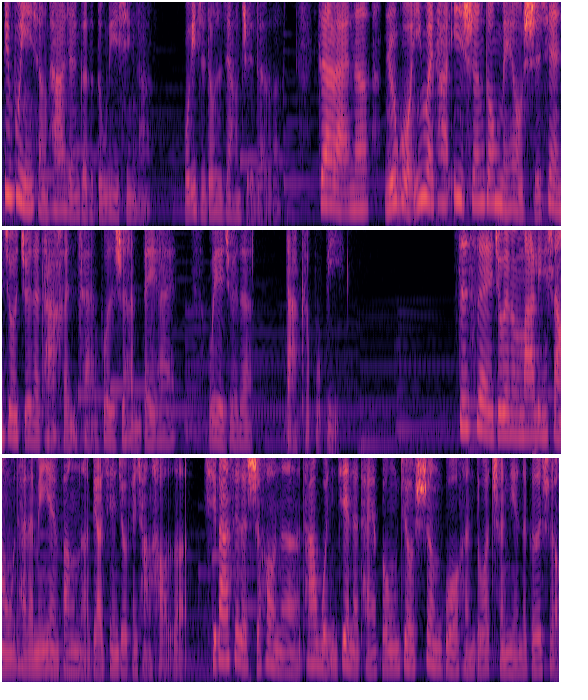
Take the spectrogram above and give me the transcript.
并不影响她人格的独立性啊。我一直都是这样觉得了。再来呢，如果因为她一生都没有实现，就觉得她很惨或者是很悲哀，我也觉得大可不必。四岁就被妈妈拎上舞台的梅艳芳呢，表现就非常好了。七八岁的时候呢，她稳健的台风就胜过很多成年的歌手。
